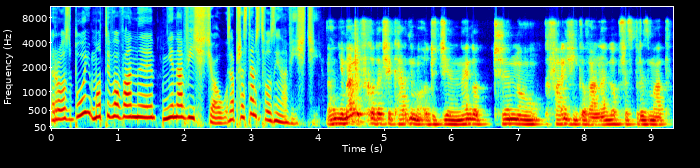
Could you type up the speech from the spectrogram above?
rozbój motywowany nienawiścią, za przestępstwo z nienawiści? No, nie mamy w kodeksie karnym oddzielnego czynu kwalifikowanego przez pryzmat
